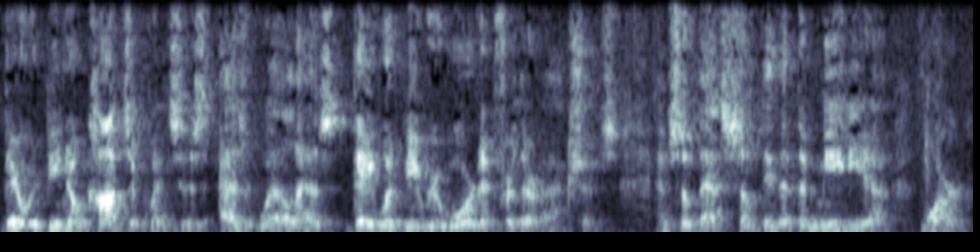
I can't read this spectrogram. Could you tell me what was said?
there would be no consequences as well as they would be rewarded for their actions. And so that's something that the media mark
